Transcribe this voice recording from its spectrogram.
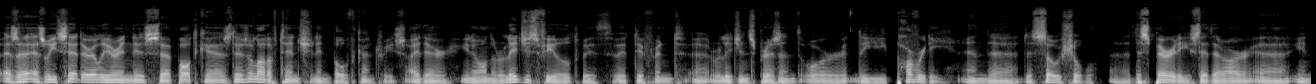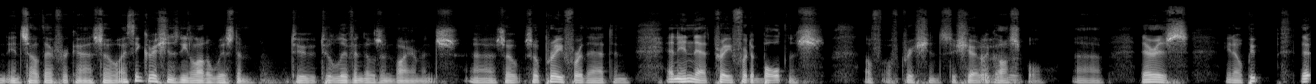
as as we said earlier in this uh, podcast, there's a lot of tension in both countries. Either you know on the religious field with with different uh, religions present, or the poverty and the the social uh, disparities that there are uh, in in South Africa. So I think Christians need a lot of wisdom to to live in those environments. Uh, so so pray for that, and and in that pray for the boldness of, of Christians to share the mm-hmm. gospel. Uh, there is, you know, people, the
